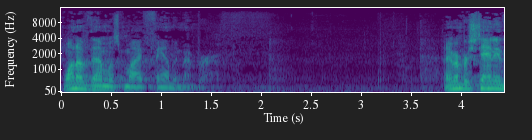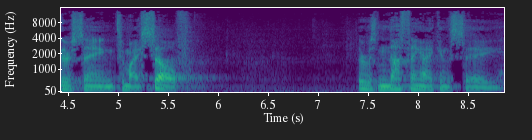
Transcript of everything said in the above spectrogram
One of them was my family member. I remember standing there saying to myself, there is nothing I can say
